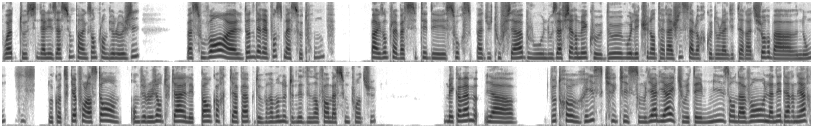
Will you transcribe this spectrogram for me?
voies de signalisation, par exemple en biologie, bah souvent elle donne des réponses mais elle se trompe. Par exemple, elle va citer des sources pas du tout fiables ou nous affirmer que deux molécules interagissent alors que dans la littérature, bah non. Donc en tout cas, pour l'instant, en biologie, en tout cas, elle n'est pas encore capable de vraiment nous donner des informations pointues. Mais quand même, il y a d'autres risques qui sont liés à l'IA et qui ont été mis en avant l'année dernière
